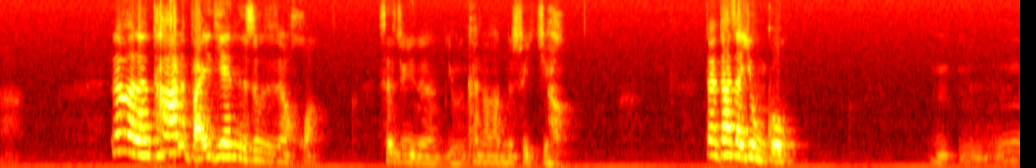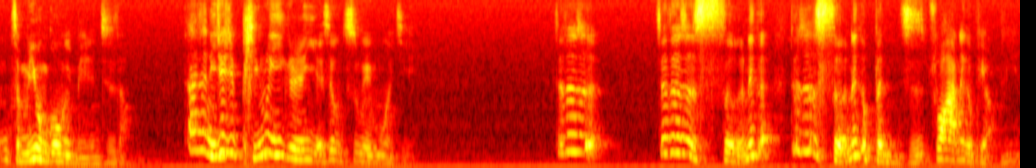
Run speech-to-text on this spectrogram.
啊，那么呢，他的白天的时候是在晃，甚至于呢，有人看到他们睡觉，但他在用功。嗯嗯，怎么用功也没人知道，但是你就去评论一个人，也是用枝微末节。这都是，这都是舍那个，都是舍那个本质，抓那个表面。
